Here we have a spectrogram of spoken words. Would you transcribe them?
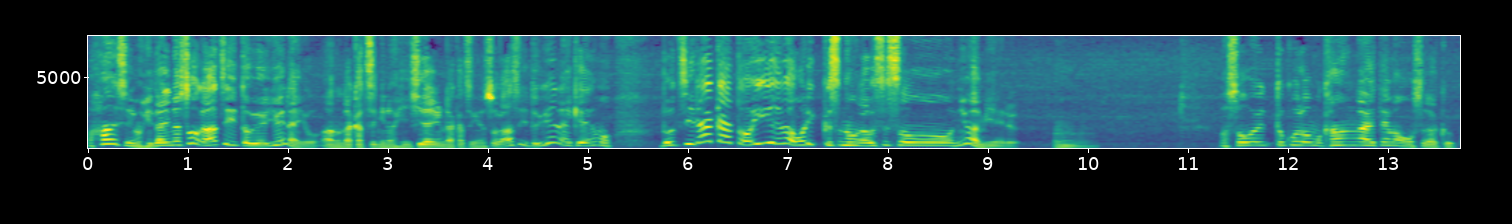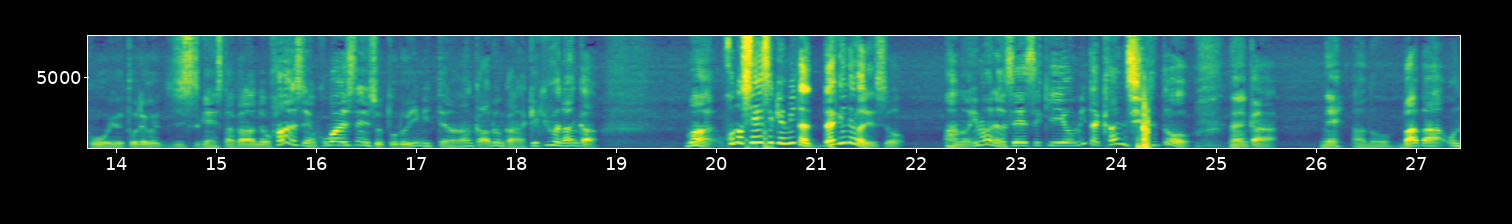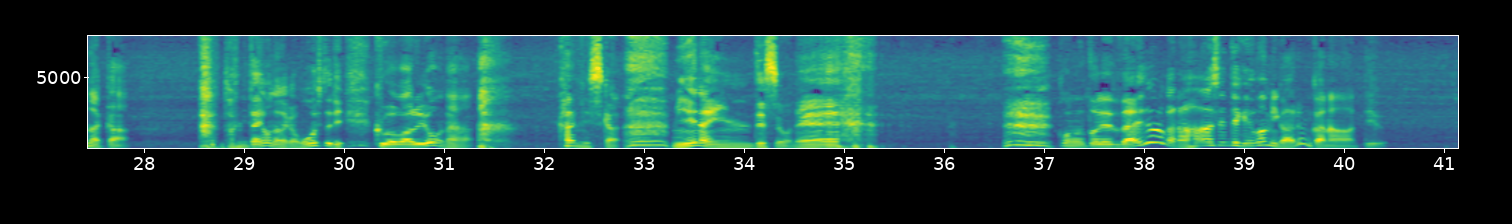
うん、阪神も左の層が厚いとは言えないよ、あの中継ぎの日左の中継ぎの層が厚いと言えないけれども、どちらかといえばオリックスの方が薄そうには見える。うんまあ、そういうところも考えて、まあ、おそらくこういうトレーが実現したから、でも阪神は小林選手を取る意味っていうのは何かあるんかな、結局なんか、まあ、この成績を見ただけではですよ、あの今の成績を見た感じだと、なんか、ね、あの、馬場、おなかと似たような、なんかもう一人加わるような感にしか見えないんですよね。このトレード大丈夫かな？阪神的うまみがあるんかな？っていう。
